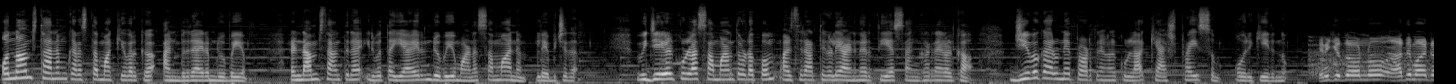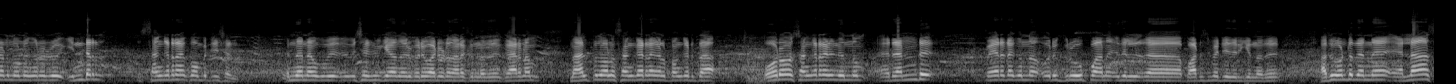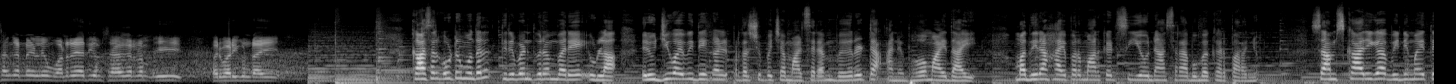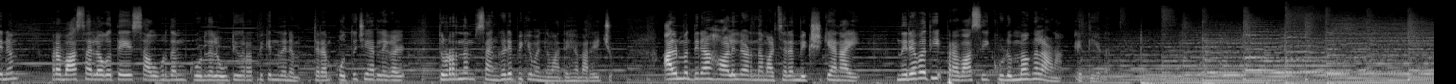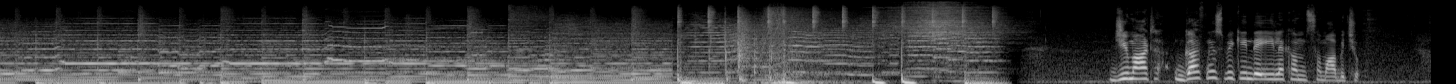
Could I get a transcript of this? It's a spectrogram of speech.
ഒന്നാം സ്ഥാനം കരസ്ഥമാക്കിയവർക്ക് അൻപതിനായിരം രൂപയും രണ്ടാം സ്ഥാനത്തിന് ഇരുപത്തയ്യായിരം രൂപയുമാണ് സമ്മാനം ലഭിച്ചത്. വിജയികൾക്കുള്ള സമ്മാനത്തോടൊപ്പം മത്സരാർത്ഥികളെ അണിനിർത്തിയ സംഘടനകൾക്ക് ജീവകാരുണ്യ പ്രവർത്തനങ്ങൾക്കുള്ള ക്യാഷ് പ്രൈസും ഒരുക്കിയിരുന്നു. എനിക്ക് തോന്നുന്നു ആദ്യമായിട്ടാണ് തോന്നുന്നു ഒരു ഇന്റർ സംഘടനാ കോമ്പറ്റീഷൻ എന്ന് തന്നെ നമുക്ക് വിശേഷിപ്പിക്കാവുന്ന ഒരു പരിപാടി ഇവിടെ നടക്കുന്നത്. കാരണം നാൽപ്പതോളം സംഘടനകൾ പങ്കെടുത്ത ഓരോ സംഘടനയിൽ നിന്നും രണ്ട് പേരടങ്ങുന്ന ഒരു ഗ്രൂപ്പാണ് ഇതിൽ പാർട്ടിസിപ്പേറ്റ് ചെയ്തിരിക്കുന്നത്. അതുകൊണ്ട് തന്നെ എല്ലാ സംഘടനകളിലും വളരെയധികം സഹകരണം ഈ പരിപാടിക്കുണ്ടായി. കാസർഗോഡ് മുതൽ തിരുവനന്തപുരം വരെയുള്ള രുചി വൈവിധ്യങ്ങൾ പ്രദർശിപ്പിച്ച മത്സരം വേറിട്ട അനുഭവമായതായി Madina hyper market CEO Nasar Abubakar പറഞ്ഞു. സാംസ്കാരിക വിനിമയത്തിനും പ്രവാസ ലോകത്തെ സൗഹൃദം കൂടുതൽ ഊട്ടിയുറപ്പിക്കുന്നതിനും ഇത്തരം ഒത്തുചേരലുകൾ തുടർന്നും സംഘടിപ്പിക്കുമെന്നും അദ്ദേഹം അറിയിച്ചു. അൽമദിന ഹാളിൽ നടന്ന മത്സരം വീക്ഷിക്കാനായി നിരവധി പ്രവാസി കുടുംബങ്ങളാണ് എത്തിയത്. ജിമാട്ട് ഗൾഫ് ന്യൂസ് വീക്കിന്റെ ഈ ലക്കം സമാപിച്ചു.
